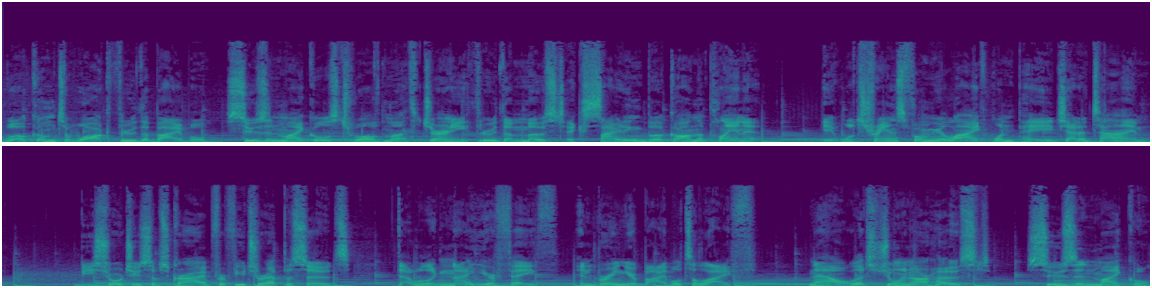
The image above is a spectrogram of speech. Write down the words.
Welcome to Walk Thru the Bible, Susan Michael's 12 month journey through the most exciting book on the planet. It will transform your life one page at a time. Be sure to subscribe for future episodes that will ignite your faith and bring your Bible to life. Now, let's join our host, Susan Michael.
